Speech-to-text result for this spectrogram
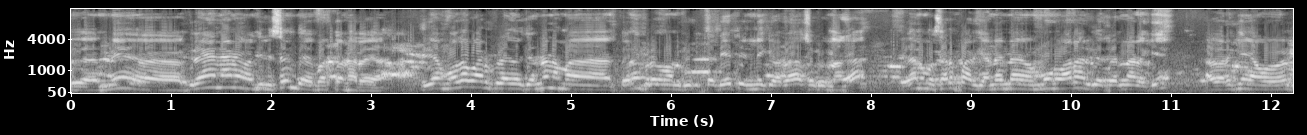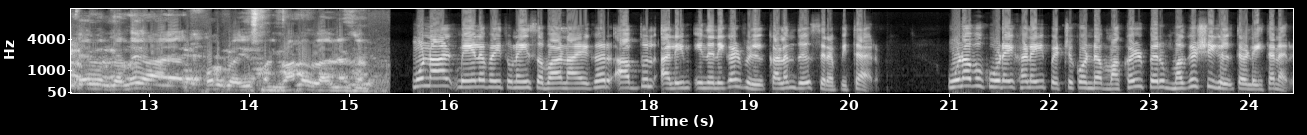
இது மே கிராண்டான மஜிலிஸ் இந்த பத்து நிறையா. இதே முத வாரத்தில் வச்சோம்னா நம்ம துணை பிரதமர் கொடுத்த டேட்டு இன்னைக்கு வரதா சொல்லியிருந்தாங்க. இதான் நம்ம சிறப்பாக இருக்குது என்னென்ன மூணு வாரம் இருக்குது பெருநாளைக்கு அது வரைக்கும் அவங்க தேவைகளுக்கு வந்து பொருட்களை யூஸ் பண்ணிக்கிறாங்க உள்ள நினைச்சேன் முன்னாள் மேலவை துணை சபாநாயகர் அப்துல் அலீம் இந்த நிகழ்வில் கலந்து சிறப்பித்தார். உணவு கூடைகளை பெற்றுக்கொண்ட மக்கள் பெரும் மகிழ்ச்சியில் திளைத்தனர்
